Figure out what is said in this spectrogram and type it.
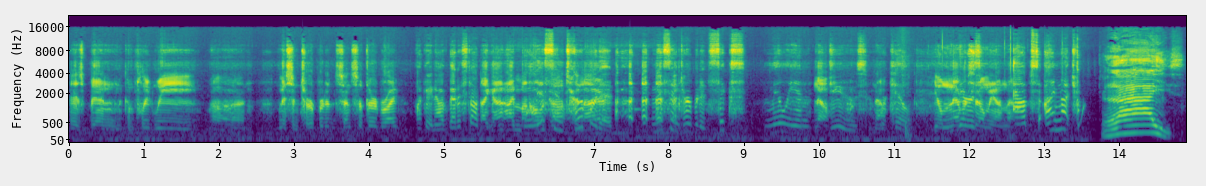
has been completely uh, misinterpreted since the Third Reich. Okay, now I've got to stop. Like I, am misinterpreted. misinterpreted. Six million no. Jews no. were killed. You'll never There's sell me on that. Abs- I'm not. Lies.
